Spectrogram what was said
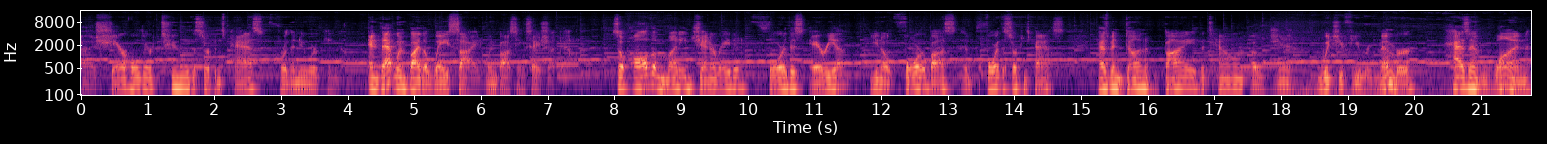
uh, shareholder to the Serpent's Pass for the New Earth Kingdom. And that went by the wayside when Ba Sing Se shut down. So all the money generated for this area, you know, for uh, for the Serpent's Pass, has been done by the town of Jin, which, if you remember, hasn't won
